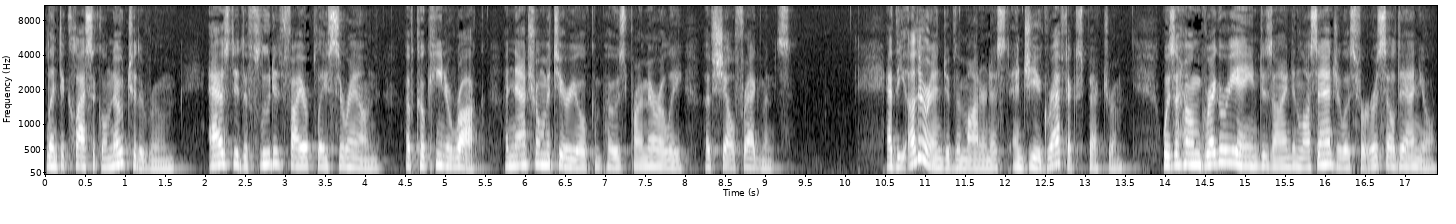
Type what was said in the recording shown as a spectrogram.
lent a classical note to the room, as did the fluted fireplace surround of coquina rock, a natural material composed primarily of shell fragments. At the other end of the modernist and geographic spectrum was a home Gregory Ain designed in Los Angeles for Ursel Daniel,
